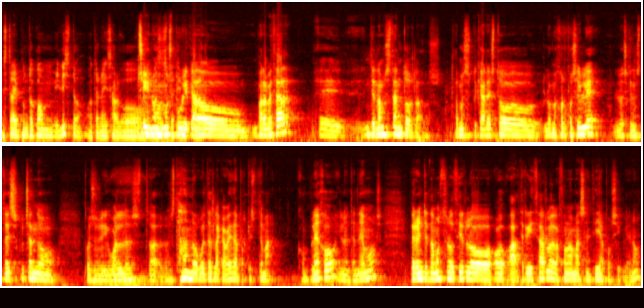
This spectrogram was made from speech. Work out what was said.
¿Stripe.com y listo? ¿O tenéis algo Sí, no, más hemos específico? publicado. Para empezar, eh, intentamos estar en todos lados. Intentamos explicar esto lo mejor posible. Los que nos estáis escuchando, pues igual os está, os está dando vueltas la cabeza porque es un tema complejo y lo entendemos, pero intentamos traducirlo o aterrizarlo de la forma más sencilla posible, ¿no?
